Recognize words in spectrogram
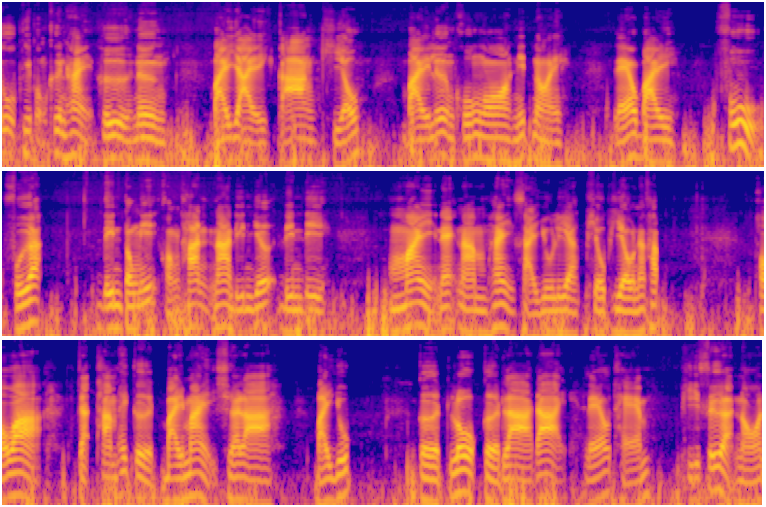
รูปที่ผมขึ้นให้คือ 1. ใบใหญ่กลางเขียว ใบเริ่มโค้งงอนิดหน่อย แล้วใบฟู่เฟื้อ ดินตรงนี้ของท่านหน้าดินเยอะดินดี ไม่แนะนำให้ใส่ยูเรียเพียวๆนะครับ เพราะว่าจะทำให้เกิดใบไหม้เชื้อรา ใบยุบ เกิดโรคเกิดลาได้ แล้วแถมผีเสื้อหนอน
